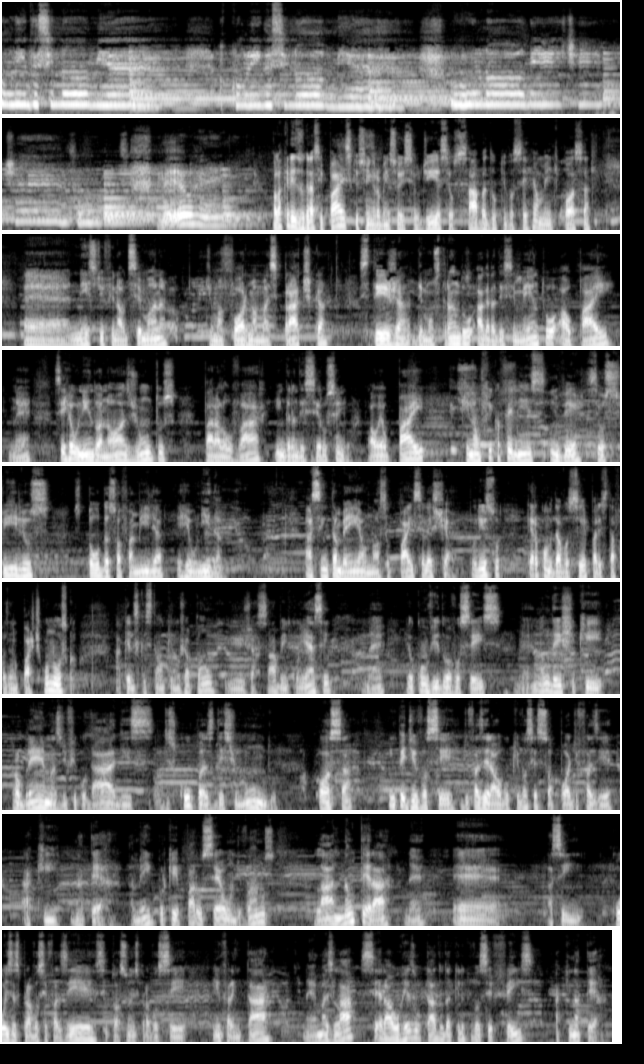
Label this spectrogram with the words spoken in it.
quão lindo esse nome é, oh, quão lindo esse nome é, o nome de Jesus, meu rei. Olá, queridos, graça e paz, que o Senhor abençoe seu dia, seu sábado, que você realmente possa, é, neste final de semana, de uma forma mais prática, esteja demonstrando agradecimento ao Pai, né? Se reunindo a nós juntos para louvar e engrandecer o Senhor. Qual é o pai que não fica feliz em ver seus filhos, toda a sua família reunida? Assim também é o nosso Pai Celestial. Por isso, quero convidar você para estar fazendo parte conosco. Aqueles que estão aqui no Japão e já sabem, conhecem, né? Eu convido a vocês, né? não deixe que problemas, dificuldades, desculpas deste mundo possa impedir você de fazer algo que você só pode fazer aqui na terra. Amém? Porque para o céu onde vamos, lá não terá, né? É, assim, coisas para você fazer, situações para você enfrentar, né? Mas lá será o resultado daquilo que você fez aqui na terra.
